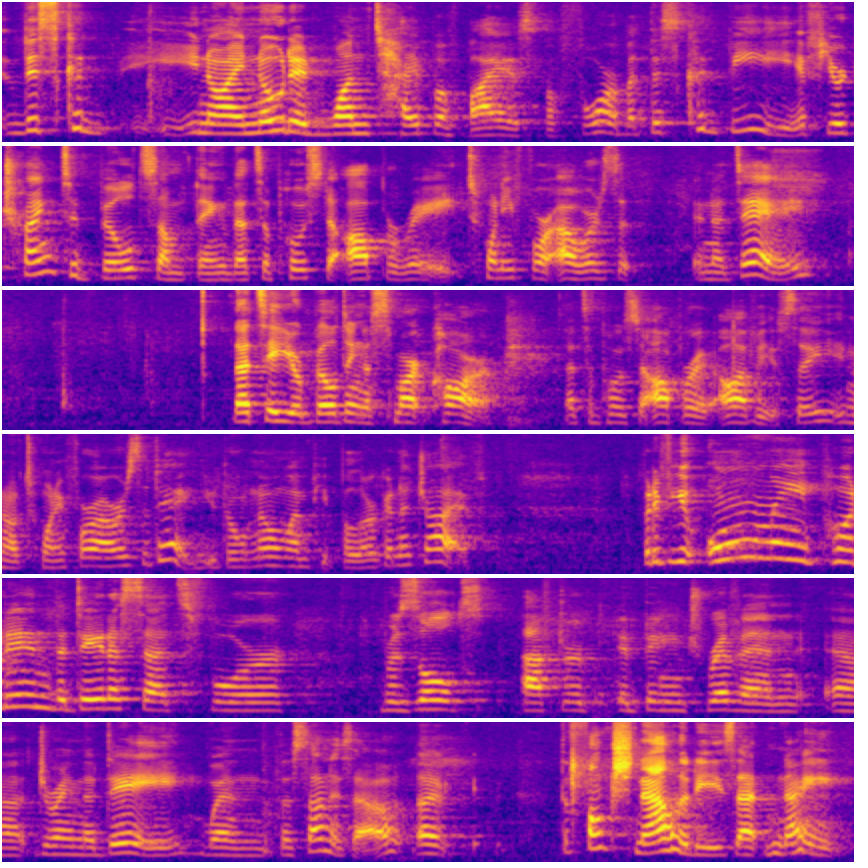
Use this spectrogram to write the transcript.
this could, you know, I noted one type of bias before, but this could be if you're trying to build something that's supposed to operate 24 hours in a day, let's say you're building a smart car that's supposed to operate, obviously, you know, 24 hours a day. You don't know when people are going to drive. But if you only put in the data sets for results after it being driven uh, during the day when the sun is out, like, the functionalities at night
